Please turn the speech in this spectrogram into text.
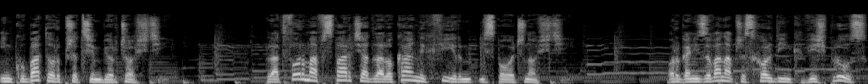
Inkubator przedsiębiorczości. Platforma wsparcia dla lokalnych firm i społeczności. Organizowana przez holding Wieś Plus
